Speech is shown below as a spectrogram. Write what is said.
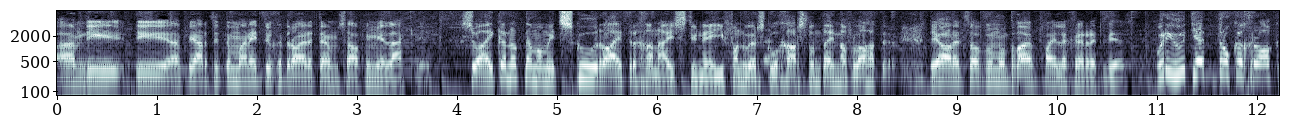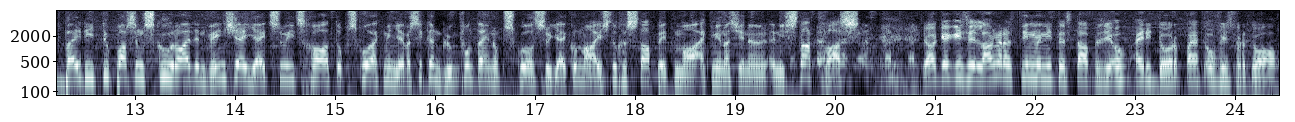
ehm um, die die uh, veearts het hom maar net toegedraai dat hy homself nie meer lekker nie. So hy kan ook nou maar met skoolraai terug gaan huis toe, nê, hier van Hoërskool Garsfontein af later. Ja, dit sal vir hom 'n baie veilige rit wees. Hoorie, hoe het jy betrokke geraak by die toepassing en wens jy jy het so iets gehad op skool? Ek meen jy was seker in Bloemfontein op skool, so jy kon maar huis toe gestap het, maar ek meen as jy nou in die stad was, Ja, kyk as jy langer as 10 minute stap, as jy of uit die dorp uit of jy's verdwaal.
